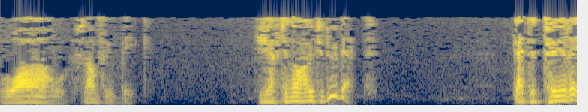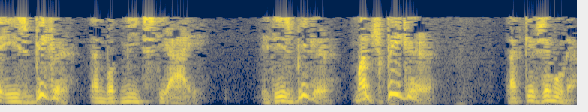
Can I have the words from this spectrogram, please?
Wow, something big. You have to know how to do that. That the Torah is bigger than what meets the eye. It is bigger, much bigger. That gives emunah.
